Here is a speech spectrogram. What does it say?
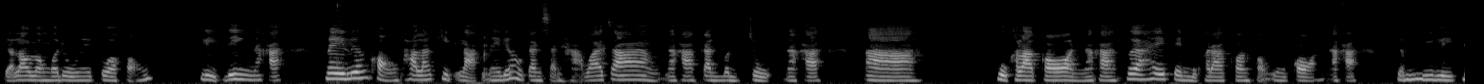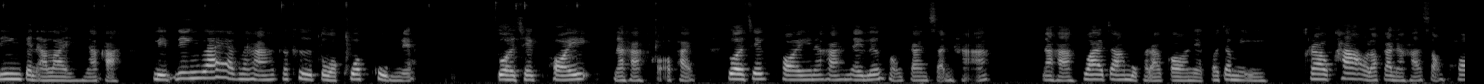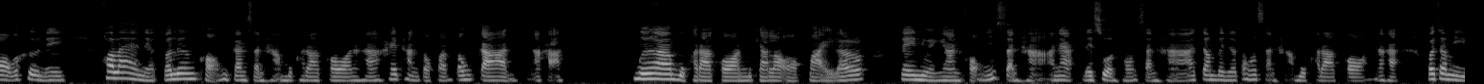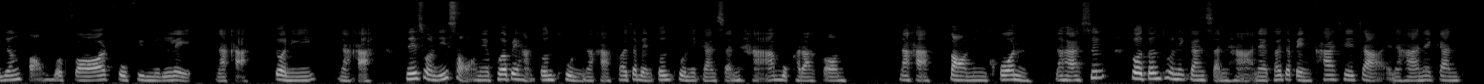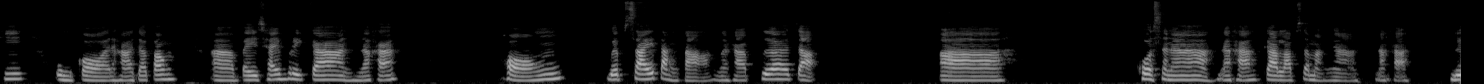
เดี๋ยวเราลองมาดูในตัวของ leading นะคะ ในเรื่องของภารกิจหลักในเรื่องของการสรรหาว่าจ้างนะคะ การบรรจุนะคะบุคลากรนะคะ เพื่อให้เป็นบุคลากรขององค์กรนะคะ จะมี leading เป็นอะไรนะคะ leading แรกนะคะ ก็คือตัวควบคุมเนี่ย ตัวเช็คพอยต์นะคะ ขออภัย ตัวเช็คพอยต์นะคะ ในเรื่องของการสรรหานะคะ ว่าจ้างบุคลากรเนี่ยก็จะมี คร่าวๆแล้วกันนะคะสองข้อก็คือในข้อแรกเนี่ยก็เรื่องของการสรรหาบุคลากรนะคะให้ทันต่อความต้องการนะคะ เมื่อบุคลากรมีการลาออกไปแล้วในหน่วยงานของสรรหาเนี่ยในส่วนของสรรหาจำเป็นจะต้องสรรหาบุคลากรนะคะ ก็จะมีเรื่องของ workforce fulfillment rate นะคะตัวนี้นะคะ ในส่วนที่2เนี่ยเพื่อไปหารต้นทุนนะคะ ก็จะเป็นต้นทุนในการสรรหาบุคลากรนะคะ ต่อ1คน นะคะ ซึ่งตัวต้นทุนในการสรรหาเนี่ยก็จะเป็นค่าใช้จ่ายนะคะ ในการที่องค์กรนะคะจะต้องอไปใช้บริการนะคะ ของเว็บไซต์ต่างๆนะคะเพื่อจะอโฆษณานะคะ การรับสมัครงานนะคะ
